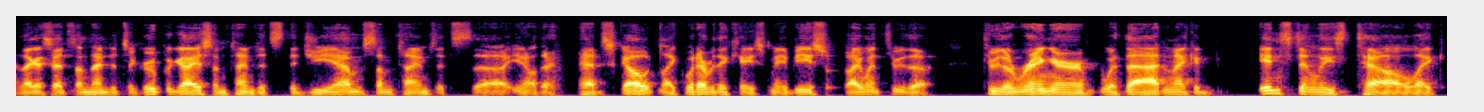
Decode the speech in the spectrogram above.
and like I said, sometimes it's a group of guys, sometimes it's the GM, sometimes it's the you know their head scout, like whatever the case may be. So I went through the through the ringer with that, and I could instantly tell like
